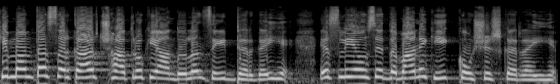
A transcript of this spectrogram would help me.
कि ममता सरकार छात्रों के आंदोलन से डर गई है, इसलिए उसे दबाने की कोशिश कर रही है।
